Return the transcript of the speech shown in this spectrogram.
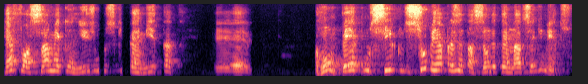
reforçar mecanismos que permita é, romper com o ciclo de subrepresentação de determinados segmentos,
